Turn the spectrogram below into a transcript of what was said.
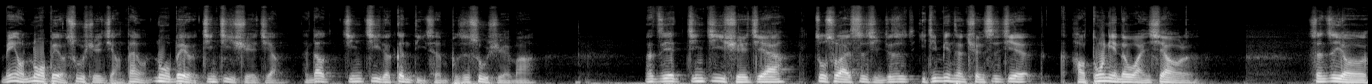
没有诺贝尔数学奖，但有诺贝尔经济学奖，难道经济的更底层不是数学吗？那这些经济学家做出来的事情，就是已经变成全世界好多年的玩笑了。甚至有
